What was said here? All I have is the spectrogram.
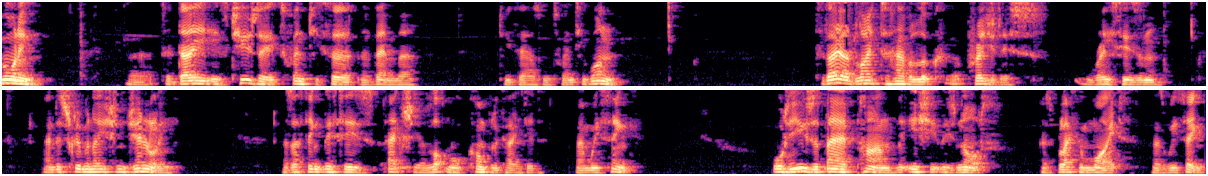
Good morning. Uh, today is Tuesday, 23rd November 2021. Today I'd like to have a look at prejudice, racism and discrimination generally, as I think this is actually a lot more complicated than we think. Or to use a bad pun, the issue is not as black and white as we think.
